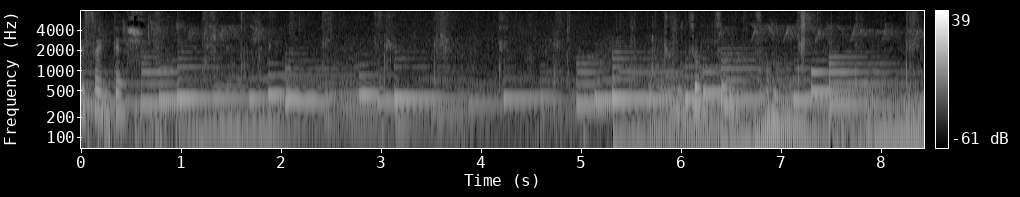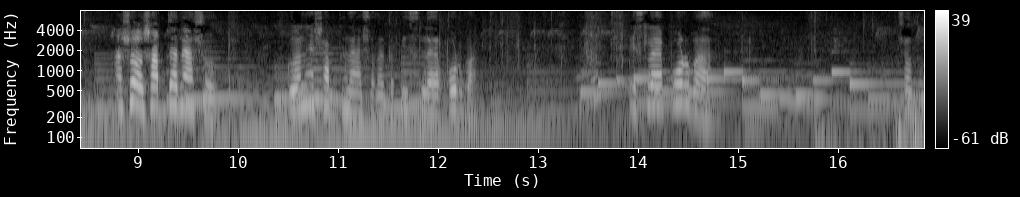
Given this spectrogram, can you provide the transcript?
এই সাইড দিয়ে আসো। আসো সাবধানে আসো। নিয়ে সাবধানে আসো না তো পিছলায় পড়বা। পিছলায় পড়বা। চলো।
